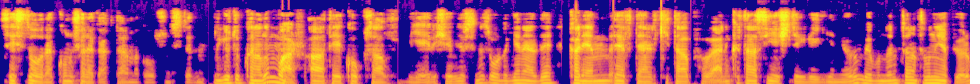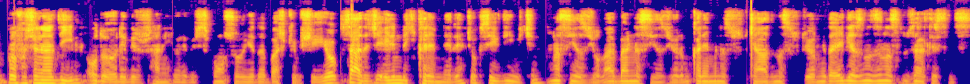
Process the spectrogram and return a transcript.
sesli olarak konuşarak aktarmak olsun istedim. YouTube kanalım var. AT Koksal diye erişebilirsiniz. Orada genelde kalem, defter, kitap yani kırtasiye işleriyle ilgileniyorum ve bunların tanıtımını yapıyorum. Profesyonel değil. O da öyle bir hani öyle bir sponsor ya da başka bir şey yok. Sadece elimdeki kalemleri çok sevdiğim için nasıl yazıyorlar, ben nasıl yazıyorum, kalemi nasıl, kağıdı nasıl tutuyorum ya da el yazınızı nasıl düzeltirsiniz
